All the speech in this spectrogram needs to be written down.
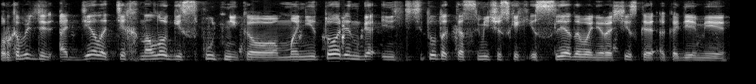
руководитель отдела технологий спутникового мониторинга Института космических исследований Российской Академии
